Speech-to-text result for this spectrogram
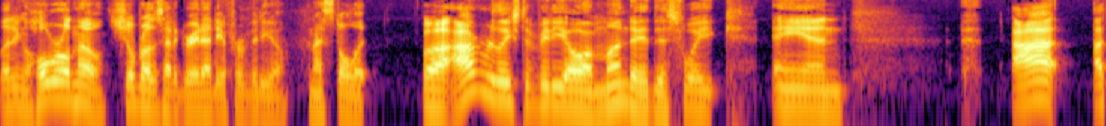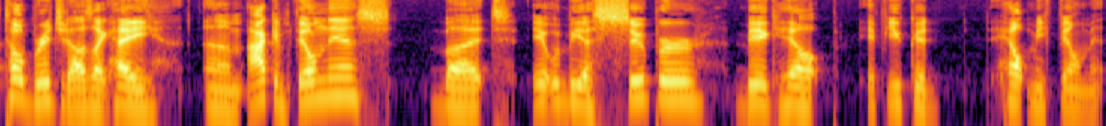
letting the whole world know, Shield Brothers had a great idea for a video, and I stole it. Well, I released a video on Monday this week, and I I told Bridget I was like, "Hey, um, I can film this, but it would be a super big help if you could help me film it.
